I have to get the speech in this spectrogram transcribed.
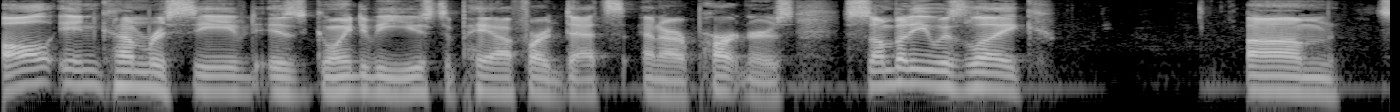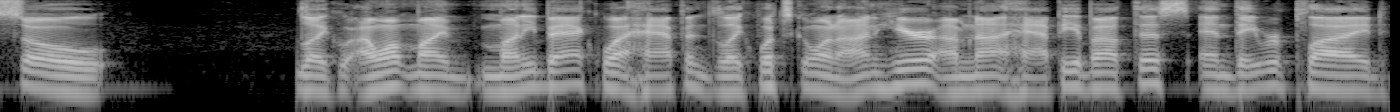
All income received is going to be used to pay off our debts and our partners. Somebody was like, um, so like I want my money back. What happened? Like what's going on here? I'm not happy about this. And they replied,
